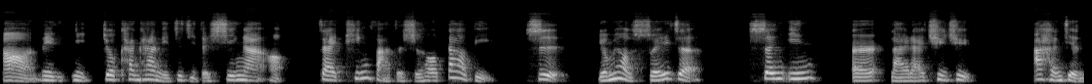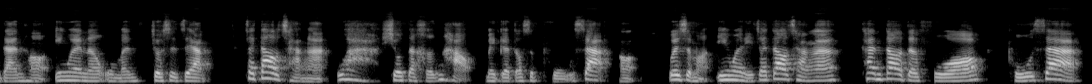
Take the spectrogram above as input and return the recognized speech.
啊，你你就看看你自己的心啊啊，在听法的时候，到底是有没有随着声音而来来去去。啊，很简单哈，因为呢，我们就是这样在道场啊，哇，修得很好，每个都是菩萨啊。为什么？因为你在道场啊，看到的佛、菩萨、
